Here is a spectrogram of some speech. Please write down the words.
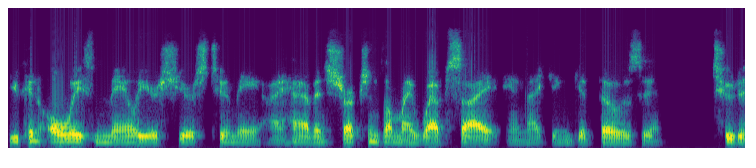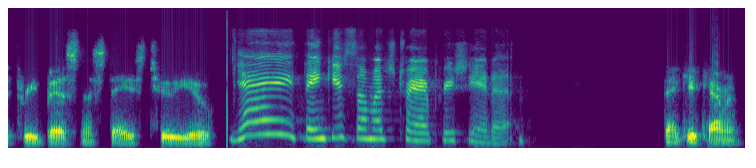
you can always mail your shears to me. I have instructions on my website and I can get those in two to three business days to you. Yay. Thank you so much, Trey. I appreciate it. Thank you, Cameron.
